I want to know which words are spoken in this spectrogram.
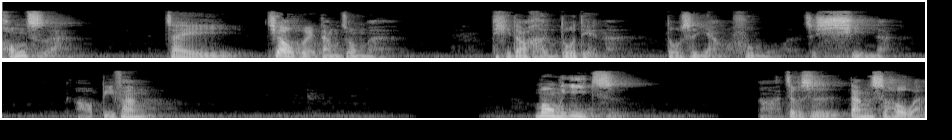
孔子啊，在教诲当中啊，提到很多点呢，都是养父母之心呐。好，比方孟义子。啊，这个是当时候啊，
